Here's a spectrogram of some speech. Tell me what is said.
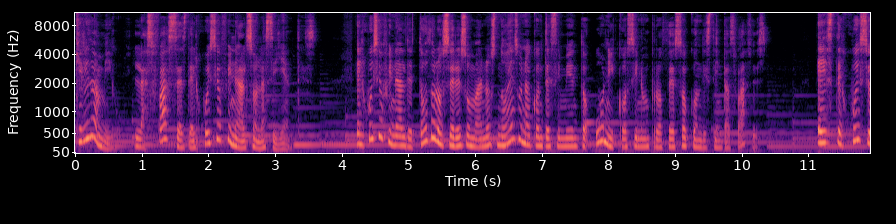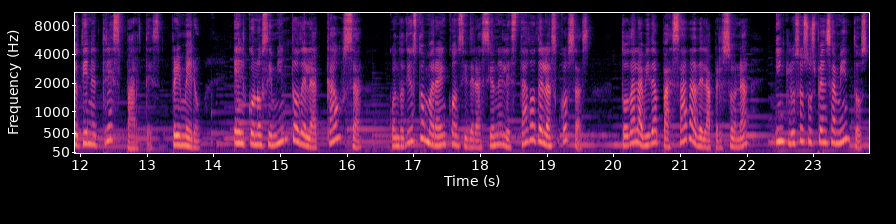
Querido amigo, las fases del juicio final son las siguientes. El juicio final de todos los seres humanos no es un acontecimiento único, sino un proceso con distintas fases. Este juicio tiene tres partes. Primero, el conocimiento de la causa, cuando Dios tomará en consideración el estado de las cosas, toda la vida pasada de la persona, incluso sus pensamientos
